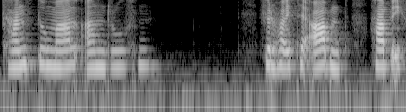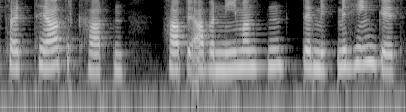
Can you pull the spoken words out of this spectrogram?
Kannst du mal anrufen? Für heute Abend habe ich zwei Theaterkarten, habe aber niemanden, der mit mir hingeht.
